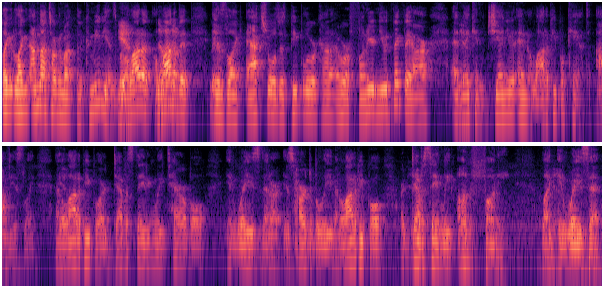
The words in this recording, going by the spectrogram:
Like, like I'm not talking about the comedians, but Yeah. a lot of a No, lot of it is Yeah. like actual just people who are kind of who are funnier than you would think they are, and Yeah. they can genuine. And a lot of people can't, obviously, and a lot of people are devastatingly terrible in ways that are is hard to believe, and a lot of people are devastatingly unfunny, like in ways that,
